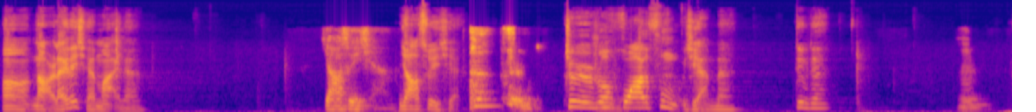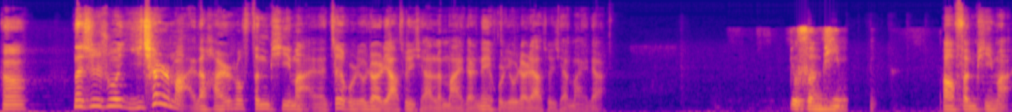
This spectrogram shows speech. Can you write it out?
啊！哪来的钱买的？压岁钱，压岁钱，就是说花的父母钱呗，对不对？嗯啊，那是说一气儿买的，还是说分批买的？这会儿有点压岁钱了，买点；那会儿有点压岁钱，买点。就分批啊，分批买。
